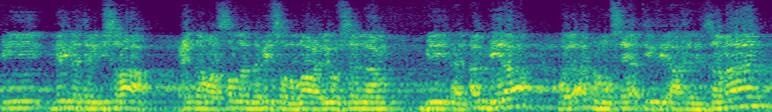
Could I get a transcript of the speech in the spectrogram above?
في ليلة الإسراء عندما صلى النبي صلى الله عليه وسلم بالأنبياء ولأنه سيأتي في آخر الزمان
